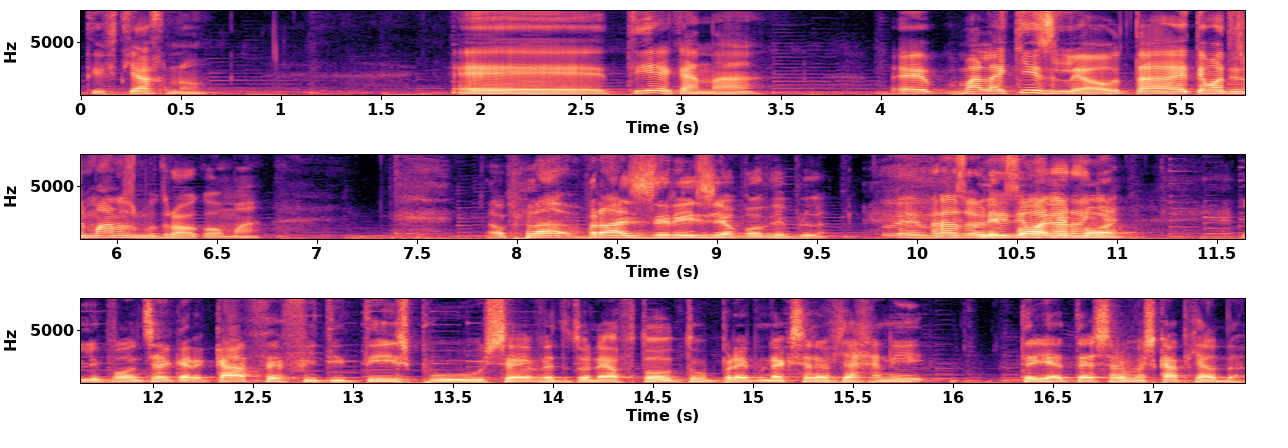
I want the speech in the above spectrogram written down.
Τι φτιάχνω; Ε, τι έκανα; Ε, μαλακής λέω, τα έτοιμα της μάνας μου τρώω ακόμα. Απλά βράζεις ρύζι από δίπλα. Ε, βράζω ρύζι, μαγαρόνια. λοιπόν, λοιπόν, τσέκαρε. Κάθε φοιτητής που σέβεται τον εαυτό του πρέπει να ξέρει να φτιάχνει 3-4 βασικά πιάτα.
